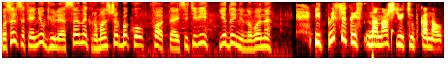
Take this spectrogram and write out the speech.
Василь Сафіанюк, Юлія Сенек, Роман Щербаков. Факти ICTV. Єдині новини. Підписуйтесь на наш YouTube канал,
